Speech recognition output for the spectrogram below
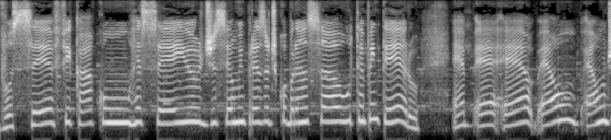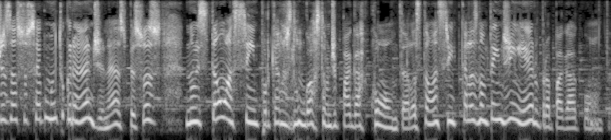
você ficar com receio de ser uma empresa de cobrança o tempo inteiro. É, é, é, é, um, é um desassossego muito grande, né? As pessoas não estão assim porque elas não gostam de pagar conta, elas estão assim porque elas não têm dinheiro para pagar a conta.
